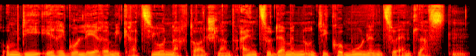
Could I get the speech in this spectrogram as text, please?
um die irreguläre Migration nach Deutschland einzudämmen und die Kommunen zu entlasten.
